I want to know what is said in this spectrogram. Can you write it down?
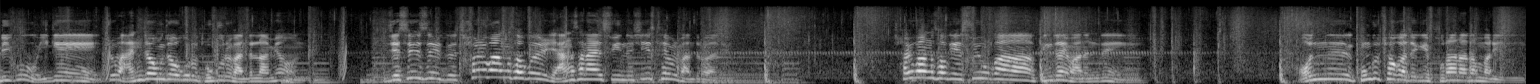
그리고 이게 좀 안정적으로 도구를 만들려면 이제 슬슬 그 철광석을 양산할 수 있는 시스템을 만들어야 돼요. 철광석의 수요가 굉장히 많은데 얻는 공급처가 되게 불안하단 말이지.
